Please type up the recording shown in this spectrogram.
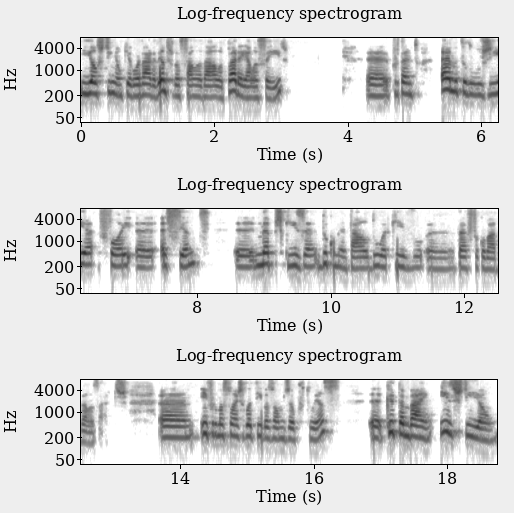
e eles tinham que aguardar dentro da sala da aula para ela sair. Uh, portanto, a metodologia foi uh, assente uh, na pesquisa documental do arquivo da Faculdade de Belas Artes. informações relativas ao Museu Portuense, que também existiam,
